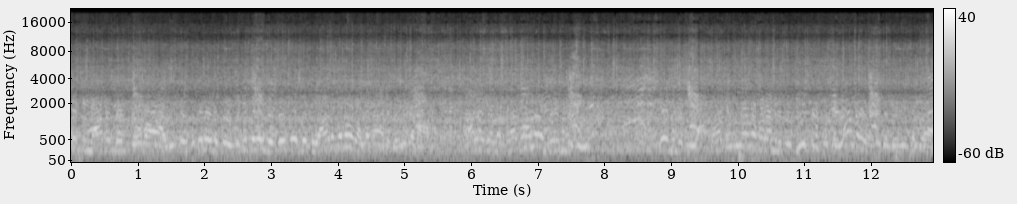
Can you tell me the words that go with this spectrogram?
கண்ணன் ஆனந்தன் கோபால் இந்த முதலிடத்தை பிடிப்பதற்கு தூக்கத்துக்கு ஆனந்தமா வல்லநாடு விருதனா ஆலங்கல கோபாலோ சேதுபதி சேதுபதியா கடுமையான போராட்டத்தை வீட்டு முதலாம் வந்து கொண்டிருக்கிறது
